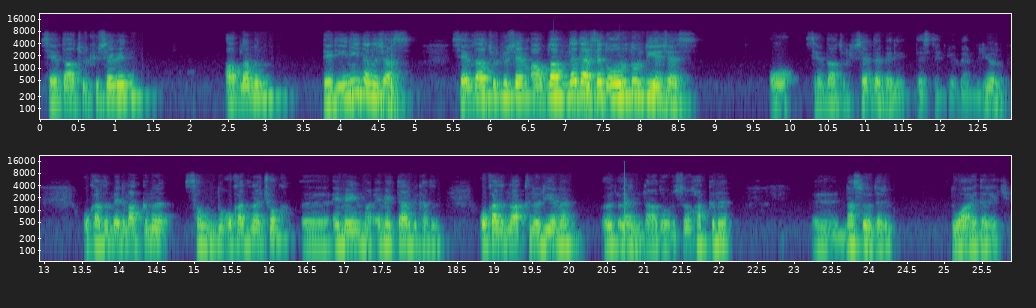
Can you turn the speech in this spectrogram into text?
Sevda Türk'ü sevin. Ablamın dediğine inanacağız. Sevda Türk'ü sev. Ablam ne derse doğrudur diyeceğiz. O Sevda Türk'ü sev de beni destekliyor. Ben biliyorum. O kadın benim hakkımı savundu. O kadına çok e, emeğim var. Emektar bir kadın. O kadının hakkını ödeyemem. Öderim daha doğrusu. Hakkını e, nasıl öderim? Dua ederek.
